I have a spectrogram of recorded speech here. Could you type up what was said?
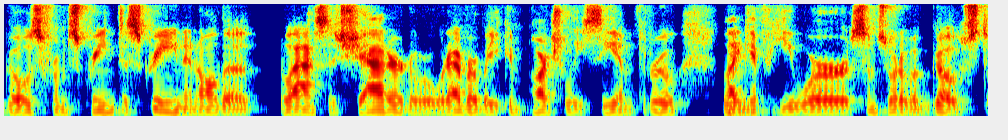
goes from screen to screen and all the glass is shattered or whatever, but you can partially see him through, like mm. if he were some sort of a ghost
